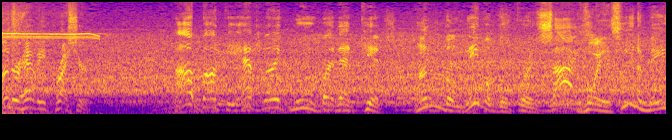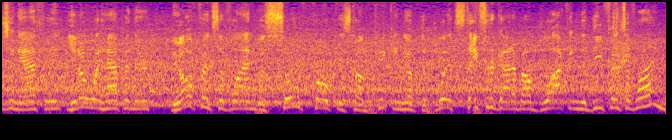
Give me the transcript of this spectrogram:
Under heavy pressure. How about the athletic move by that kid? Unbelievable for his size. Boy, is he an amazing athlete. You know what happened there? The offensive line was so focused on picking up the blitz, they forgot about blocking the defensive lineman.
